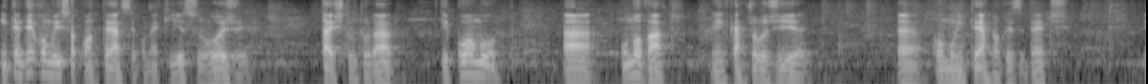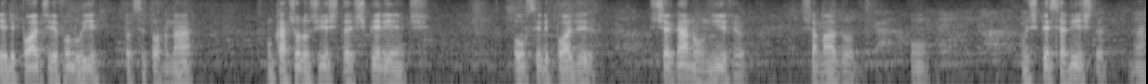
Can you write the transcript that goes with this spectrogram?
Entender como isso acontece, como é que isso hoje está estruturado e como ah, um novato em cardiologia, eh, como um interno residente, ele pode evoluir para se tornar um cardiologista experiente, ou se ele pode chegar num nível chamado um, um especialista, né?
